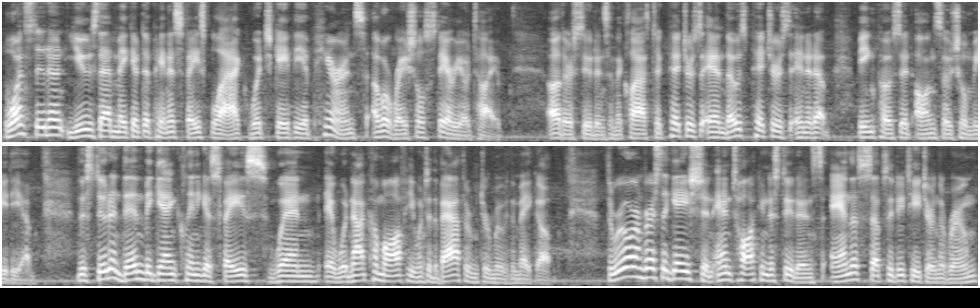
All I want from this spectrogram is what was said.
One student used that makeup to paint his face black, which gave the appearance of a racial stereotype. Other students in the class took pictures, and those pictures ended up being posted on social media. The student then began cleaning his face. When it would not come off, he went to the bathroom to remove the makeup. Through our investigation and talking to students and the substitute teacher in the room,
